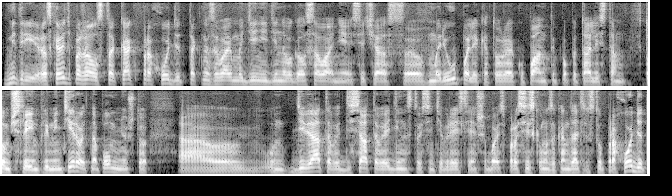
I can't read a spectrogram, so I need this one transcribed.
Дмитрий, расскажите, пожалуйста, как проходит так называемый день единого голосования сейчас э, в Мариуполе, который оккупанты попытались там в том числе имплементировать. Напомню, что э, 9, 10 и 11 сентября, если я не ошибаюсь, по российскому законодательству проходит.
